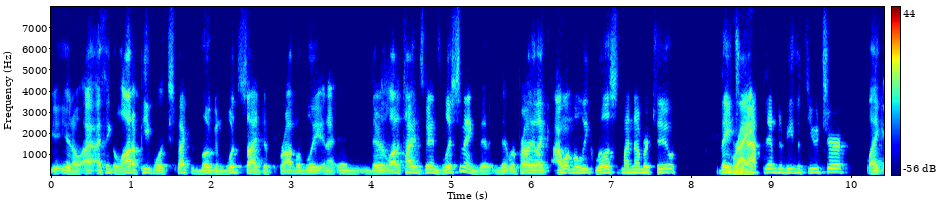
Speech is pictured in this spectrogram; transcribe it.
you know, I, I, think a lot of people expected Logan Woodside to probably, and, and there are a lot of Titans fans listening that, that were probably like, I want Malik Willis as my number two. They drafted right. him to be the future. Like,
